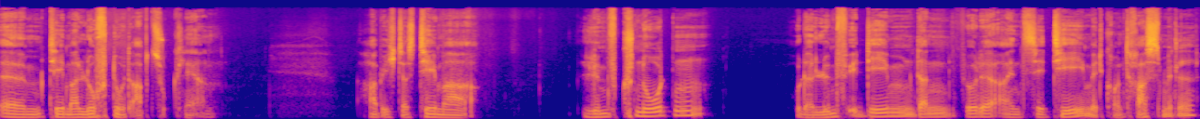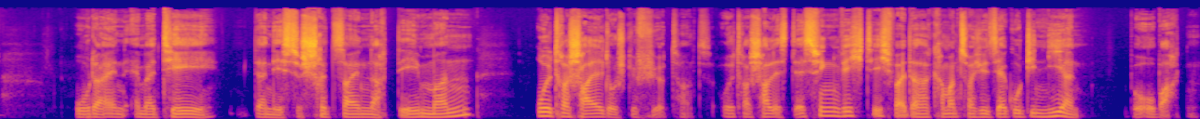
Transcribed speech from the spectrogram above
ähm, Thema Luftnot abzuklären. Habe ich das Thema Lymphknoten oder Lymphödem, dann würde ein CT mit Kontrastmittel oder ein MRT der nächste Schritt sein, nachdem man Ultraschall durchgeführt hat. Ultraschall ist deswegen wichtig, weil da kann man zum Beispiel sehr gut die Nieren beobachten.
